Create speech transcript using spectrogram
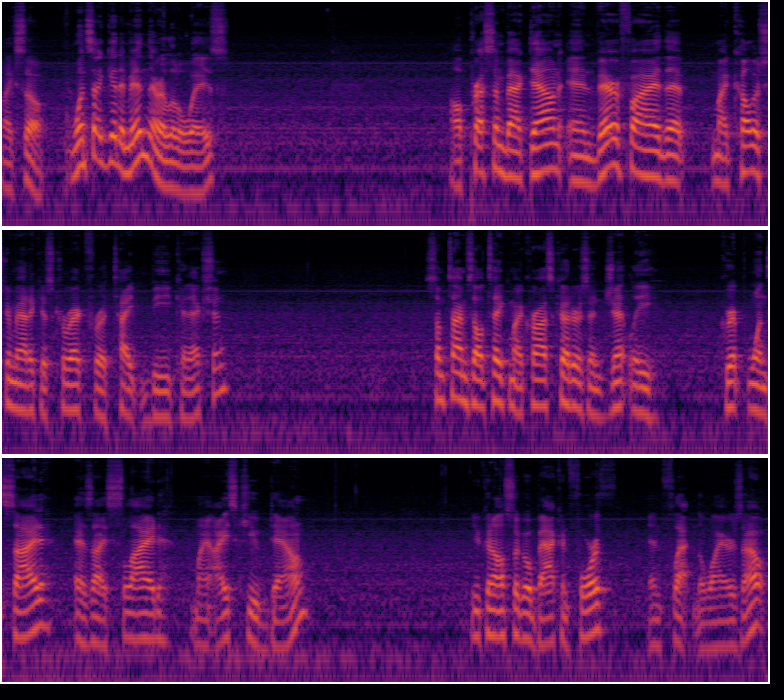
Like so. Once I get them in there a little ways, I'll press them back down and verify that my color schematic is correct for a type B connection. Sometimes I'll take my cross cutters and gently grip one side as I slide my ice cube down. You can also go back and forth and flatten the wires out.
